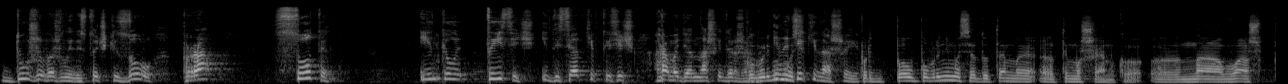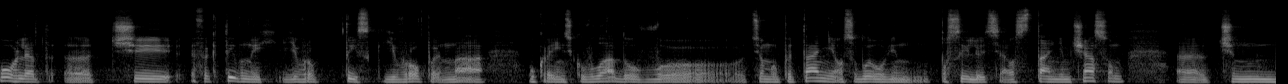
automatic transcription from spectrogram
дуже важливі з точки зору прав сотень, інколи тисяч і десятків тисяч громадян нашої держави. І не тільки нашої. Повернімося до теми е, Тимошенко. Е, На ваш погляд, е, чи ефективний євро... тиск Європи на українську владу в цьому питанні? Особливо він посилюється останнім часом. Е, Чим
